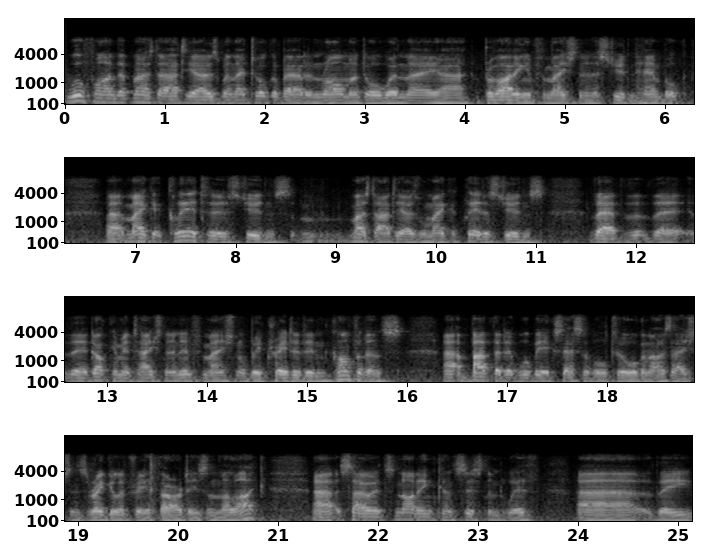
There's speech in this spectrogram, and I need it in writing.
will find that most RTOs, when they talk about enrolment or when they are providing information in a student handbook, uh, make it clear to students, most RTOs will make it clear to students that the, the, their documentation and information will be treated in confidence, uh, but that it will be accessible to organisations, regulatory authorities, and the like. Uh, so it's not inconsistent with uh, the,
